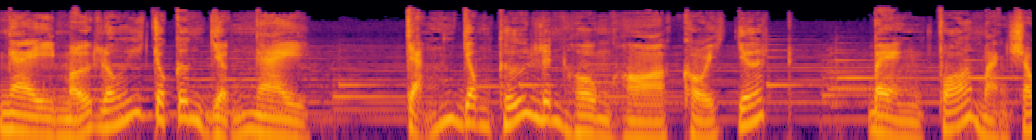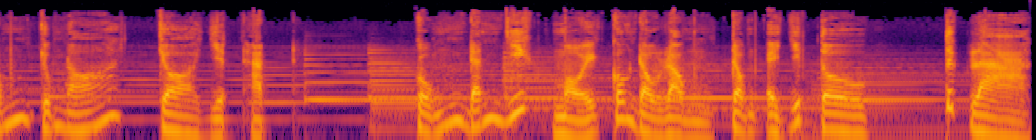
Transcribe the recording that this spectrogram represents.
Ngài mở lối cho cơn giận Ngài, chẳng dông thứ linh hồn họ khỏi chết, bèn phó mạng sống chúng nó cho dịch hạch. Cũng đánh giết mọi con đầu lòng trong Egypto, tức là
